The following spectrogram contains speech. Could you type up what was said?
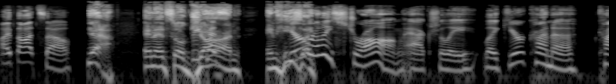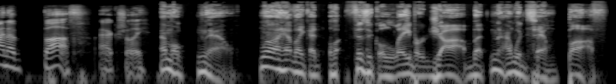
I thought so. Yeah. And then so John and he's you're like really strong, actually. Like you're kind of kind of buff, actually. I'm a now. Well, I have like a physical labor job, but I wouldn't say I'm buff.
